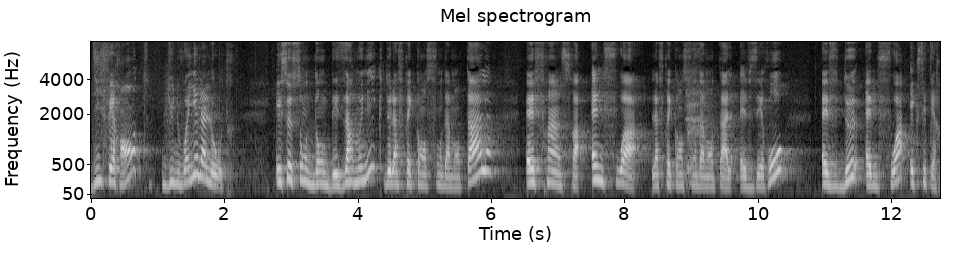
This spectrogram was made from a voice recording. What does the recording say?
différentes d'une voyelle à l'autre. Et ce sont donc des harmoniques de la fréquence fondamentale. F1 sera n fois la fréquence fondamentale F0, F2 m fois, etc.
